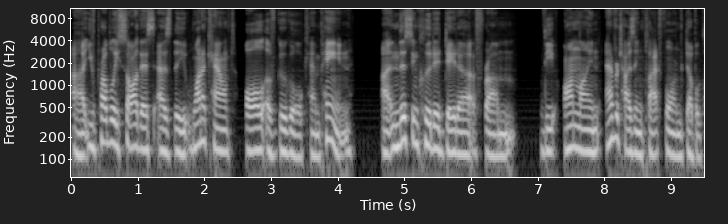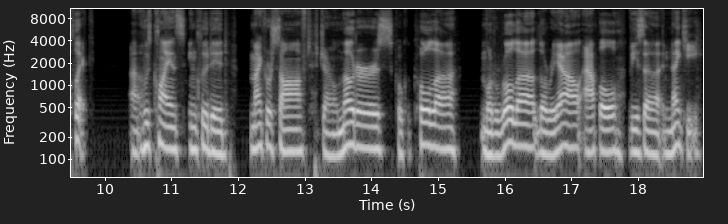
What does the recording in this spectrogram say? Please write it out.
Uh, you probably saw this as the one account all of Google campaign. Uh, and this included data from the online advertising platform DoubleClick, uh, whose clients included Microsoft, General Motors, Coca-Cola, Motorola, L'Oreal, Apple, Visa, and Nike,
